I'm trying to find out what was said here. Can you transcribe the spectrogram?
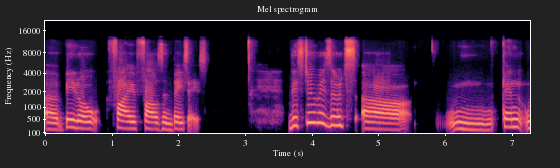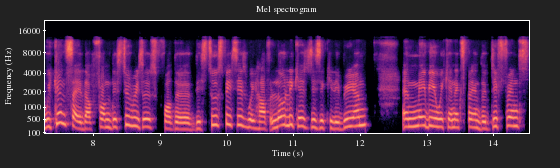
uh, below 5,000 bases. These two results uh, mm, can we can say that from these two results for the these two species, we have low linkage disequilibrium, and maybe we can explain the difference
